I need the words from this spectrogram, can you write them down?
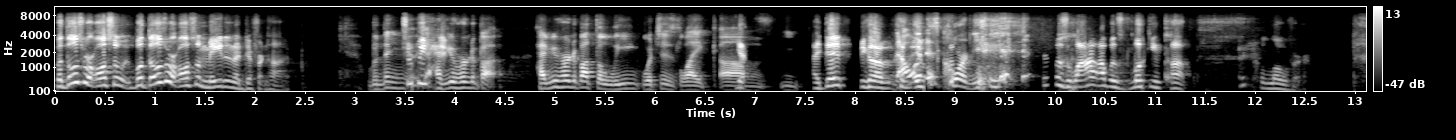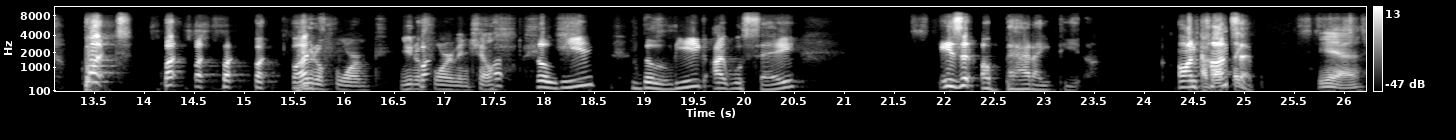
But those were also but those were also made in a different time. but then be- have you heard about? Have you heard about the league, which is like, um, I did because that it- one is corny. it was while I was looking up Clover. But but but but but but uniform, uniform, and chill. the league the league I will say is it a bad idea on How about, like, concept yeah, I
